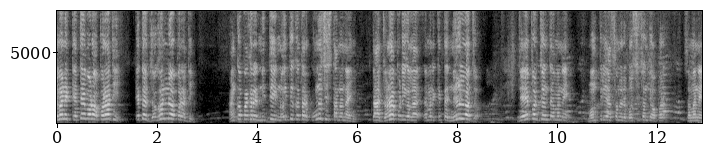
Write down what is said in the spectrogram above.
এমানে কেতে বড় অপরাধী কেতে জঘন্য অপরাধী আঙ্ক পাখে নীতি নৈতিকতার কৌশি স্থান নাই তা জনা পড়িগাল এমানে কেতে নির্লজ যে পর্যন্ত এমানে মন্ত্রী আসনরে বসিছন্তি অপরা সেমানে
